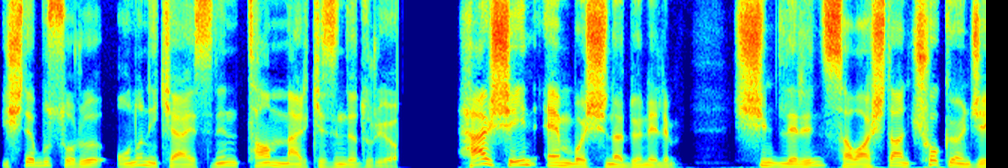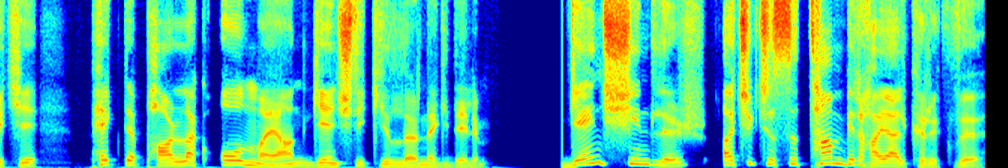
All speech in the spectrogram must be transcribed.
İşte bu soru onun hikayesinin tam merkezinde duruyor. Her şeyin en başına dönelim. Şimdilerin savaştan çok önceki, pek de parlak olmayan gençlik yıllarına gidelim. Genç Schindler açıkçası tam bir hayal kırıklığı.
